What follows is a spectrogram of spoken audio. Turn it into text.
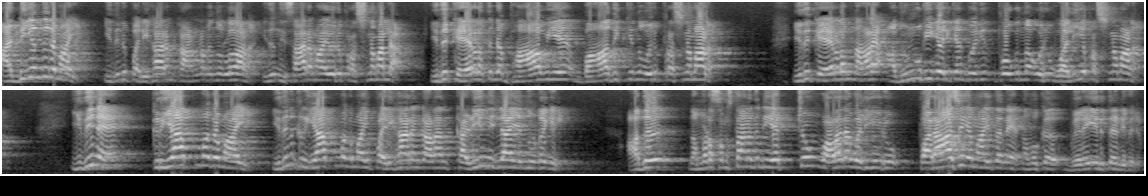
അടിയന്തിരമായി ഇതിന് പരിഹാരം കാണണമെന്നുള്ളതാണ്. ഇത് നിസാരമായ ഒരു പ്രശ്നമല്ല. ഇത് കേരളത്തിന്റെ ഭാവിയെ ബാധിക്കുന്ന ഒരു പ്രശ്നമാണ്. ഇത് കേരളം നാളെ അഭിമുഖീകരിക്കാൻ പോകുന്ന ഒരു വലിയ പ്രശ്നമാണ്. ഇതിനെ ക്രിയാത്മകമായി ഇതിന് ക്രിയാത്മകമായി പരിഹാരം കാണാൻ കഴിയുന്നില്ല എന്നുണ്ടെങ്കിൽ അത് നമ്മുടെ സംസ്ഥാനത്തിന്റെ ഏറ്റവും വളരെ വലിയൊരു പരാജയമായി തന്നെ നമുക്ക് വിലയിരുത്തേണ്ടി വരും.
